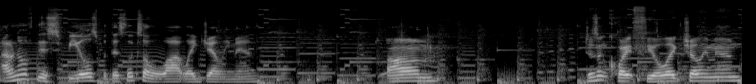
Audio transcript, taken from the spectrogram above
I don't know if this feels, but this looks a lot like Jelly Man. Um, doesn't quite feel like Jellyman.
